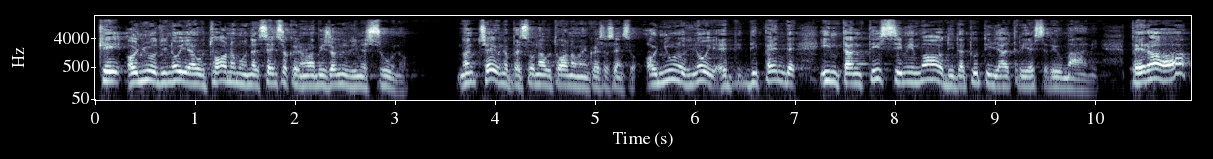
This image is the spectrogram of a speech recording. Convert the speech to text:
che ognuno di noi è autonomo nel senso che non ha bisogno di nessuno. Non c'è una persona autonoma in questo senso, ognuno di noi è, dipende in tantissimi modi da tutti gli altri esseri umani, però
